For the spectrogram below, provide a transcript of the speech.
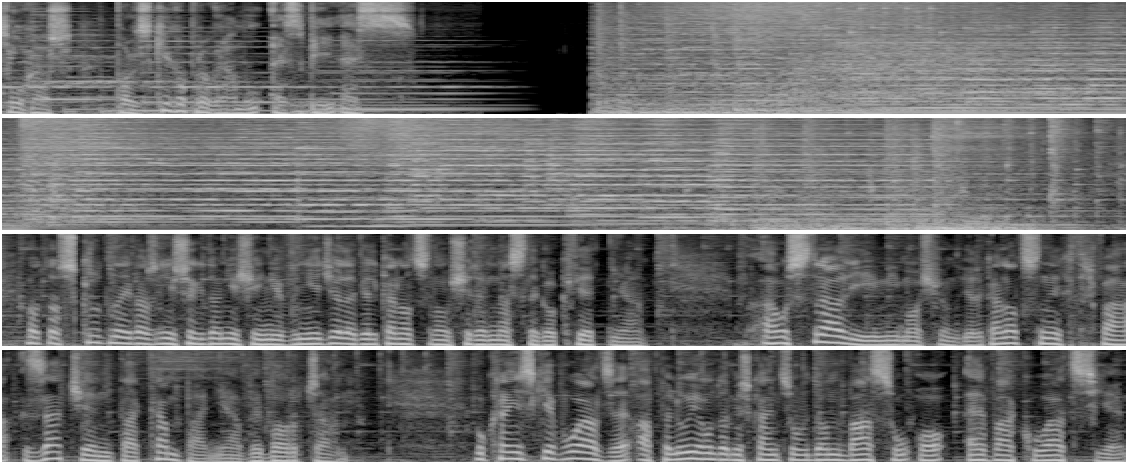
Słuchasz polskiego programu SBS. Oto skrót najważniejszych doniesień w niedzielę wielkanocną 17 kwietnia. W Australii, mimo świąt wielkanocnych, trwa zacięta kampania wyborcza. Ukraińskie władze apelują do mieszkańców Donbasu o ewakuację.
